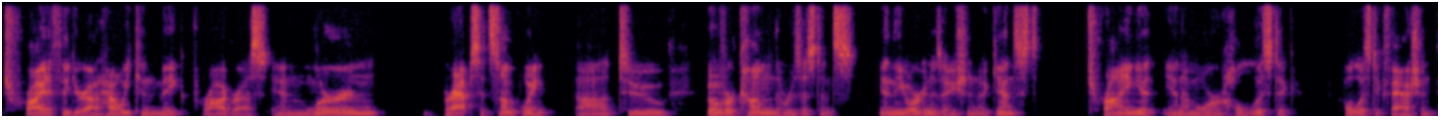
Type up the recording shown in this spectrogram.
try to figure out how we can make progress and learn perhaps at some point uh, to overcome the resistance in the organization against trying it in a more holistic holistic fashion.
